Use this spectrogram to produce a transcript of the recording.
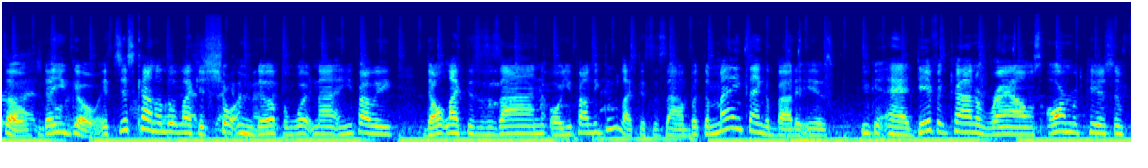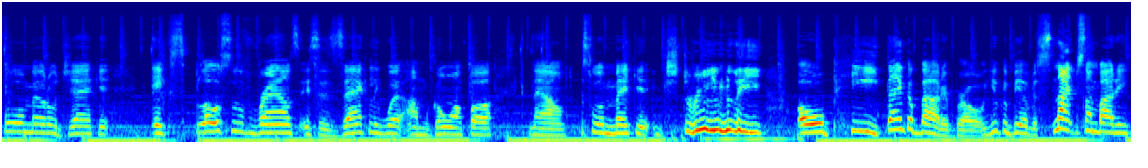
so there you go. It just kind of looked like it's shortened up and whatnot. And you probably don't like this design or you probably do like this design. But the main thing about it is you can add different kind of rounds, armor piercing, full metal jacket, explosive rounds is exactly what I'm going for. Now, this will make it extremely OP. Think about it, bro. You could be able to snipe somebody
